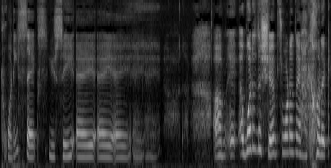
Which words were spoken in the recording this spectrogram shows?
twenty six, you see a a a a. a um, it, one of the ships, one of the iconic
